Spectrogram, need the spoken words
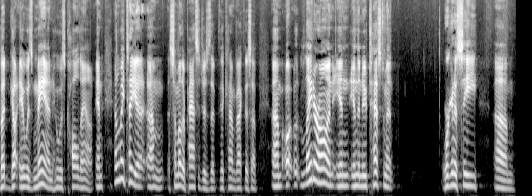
but God, it was man who was called out. And, and let me tell you um, some other passages that, that kind of back this up. Um, later on in, in the New Testament, we're going to see. Um,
